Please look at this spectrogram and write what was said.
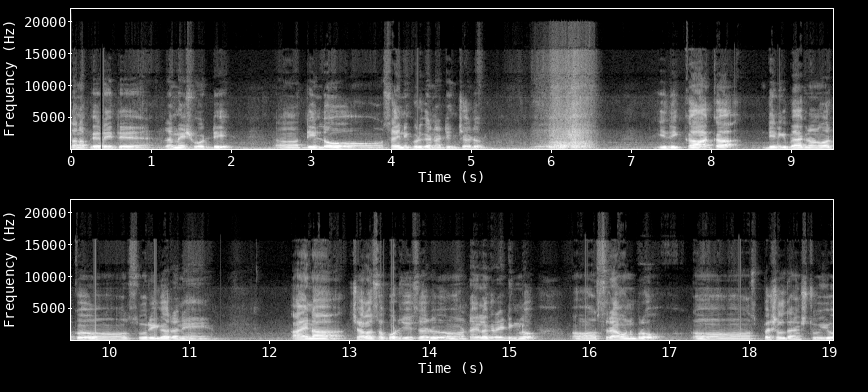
తన పేరైతే రమేష్ వడ్డీ. దీనిలో సైనికుడిగా నటించాడు. ఇది కాక దీనికి బ్యాక్గ్రౌండ్ వర్క్ సూరి గారు అని ఆయన చాలా సపోర్ట్ చేశాడు డైలాగ్ రైటింగ్లో Shravan bro special thanks to you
